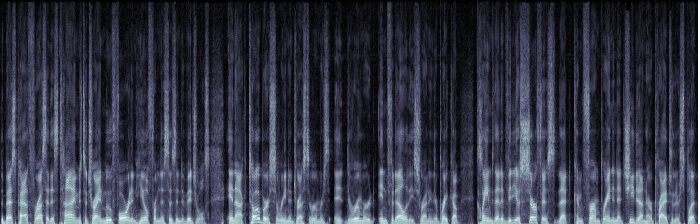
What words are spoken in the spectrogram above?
The best path for us at this time is to try and move forward and heal from this as individuals. In October, Serena addressed the rumors, eh, the rumored infidelity surrounding their breakup, claimed that a video surfaced that confirmed Brandon had cheated on her prior to their split.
